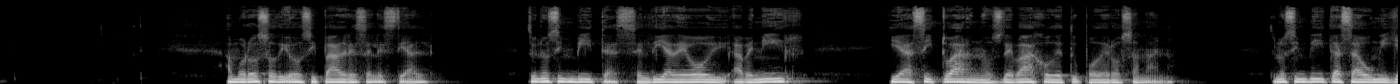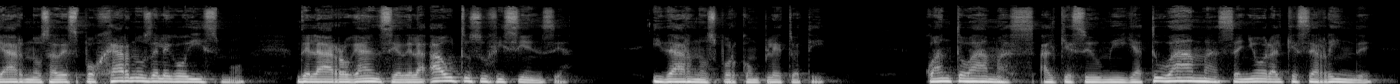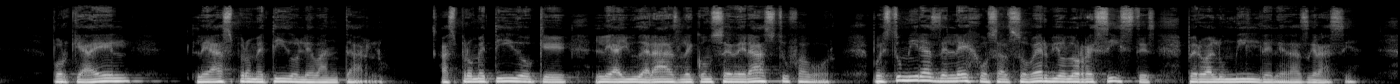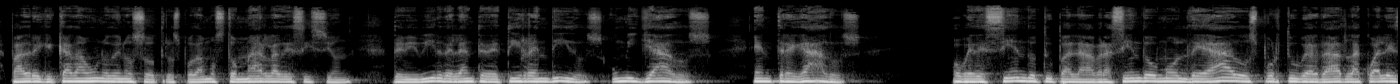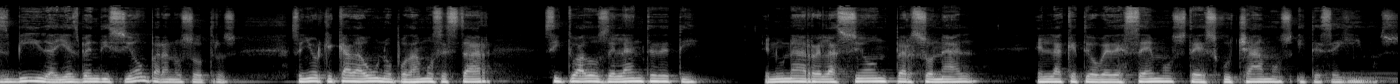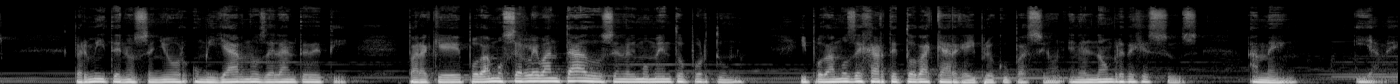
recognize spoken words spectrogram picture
Amoroso Dios y Padre Celestial, Tú nos invitas el día de hoy a venir y a situarnos debajo de tu poderosa mano. Tú nos invitas a humillarnos, a despojarnos del egoísmo, de la arrogancia, de la autosuficiencia y darnos por completo a ti. Cuánto amas al que se humilla, tú amas, Señor, al que se rinde, porque a Él le has prometido levantarlo. Has prometido que le ayudarás, le concederás tu favor, pues tú miras de lejos al soberbio, lo resistes, pero al humilde le das gracia. Padre, que cada uno de nosotros podamos tomar la decisión de vivir delante de ti rendidos, humillados, entregados, obedeciendo tu palabra, siendo moldeados por tu verdad, la cual es vida y es bendición para nosotros. Señor, que cada uno podamos estar situados delante de ti, en una relación personal en la que te obedecemos, te escuchamos y te seguimos. Permítenos, Señor, humillarnos delante de ti, para que podamos ser levantados en el momento oportuno y podamos dejarte toda carga y preocupación. En el nombre de Jesús. Amén y amén.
